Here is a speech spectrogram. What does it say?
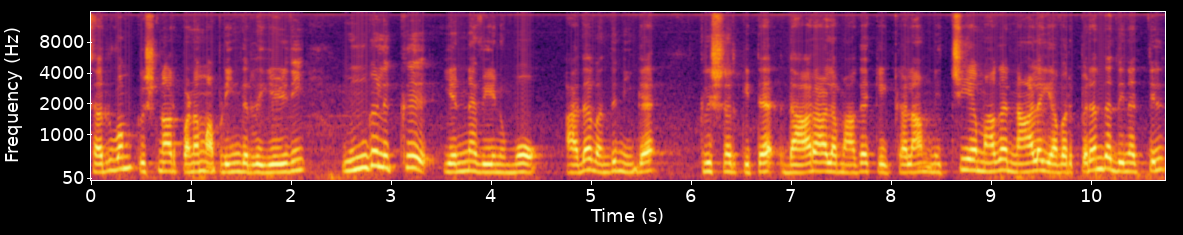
சர்வம் கிருஷ்ணார்ப்பணம் அப்படிங்கிறத எழுதி உங்களுக்கு என்ன வேணுமோ அதை வந்து நீங்கள் கிருஷ்ணர்கிட்ட தாராளமாக கேட்கலாம். நிச்சயமாக நாளை அவர் பிறந்த தினத்தில்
